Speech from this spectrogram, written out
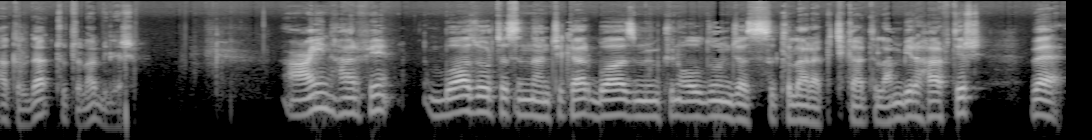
akılda tutulabilir. Ayn harfi boğaz ortasından çıkar. Boğaz mümkün olduğunca sıkılarak çıkartılan bir harftir ve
